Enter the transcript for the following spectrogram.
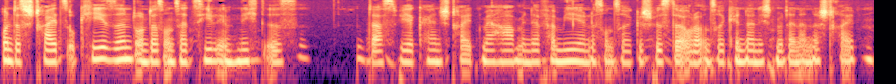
und dass Streits okay sind und dass unser Ziel eben nicht ist, dass wir keinen Streit mehr haben in der Familie und dass unsere Geschwister oder unsere Kinder nicht miteinander streiten.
